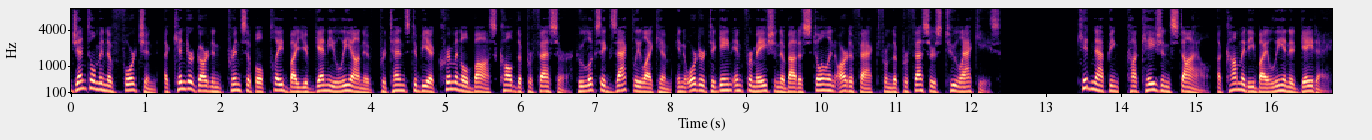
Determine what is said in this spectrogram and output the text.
Gentleman of Fortune, a kindergarten principal played by Yevgeny Leonov pretends to be a criminal boss called the Professor who looks exactly like him in order to gain information about a stolen artifact from the professor's two lackeys. Kidnapping, Caucasian Style, a comedy by Leonid Gaidai.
